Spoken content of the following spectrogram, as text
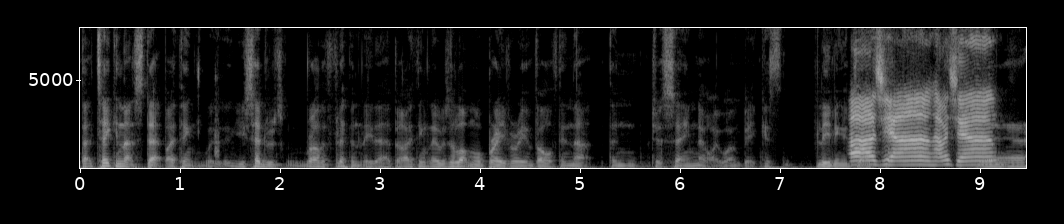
that taking that step, I think you said was rather flippantly there, but I think there was a lot more bravery involved in that than just saying no, I won't be because leaving a job. I was young. I was young. Yeah.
